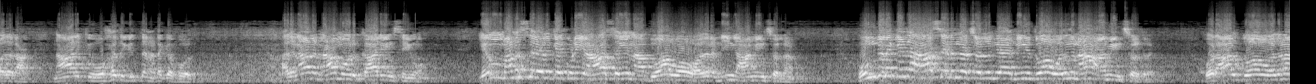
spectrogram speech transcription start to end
ஓதுறாங்க. நாளைக்கு உஹது யுத்தம் நடக்க போகுது அதனால நாம ஒரு காரியம் செய்வோம். என் மனசுல இருக்கக்கூடிய ஆசையை நான் துவாவா ஓதுறேன். நீங்க ஆமீன் சொல்லணும். உங்களுக்கு என்ன ஆசை இருந்தா சொல்லுங்க. நீங்க துவா ஓதுங்க நான் ஆமீன் சொல்றேன். ஒரு ஆள் துவா ஓதுனா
